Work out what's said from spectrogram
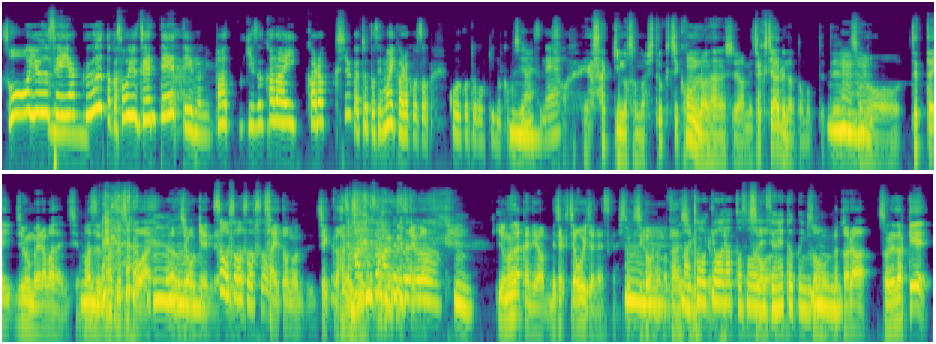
そういう制約とかそういう前提っていうのにパッ気づかないから、視野がちょっと狭いからこそ、こういうことが起きるのかもしれないですね。そういや、さっきのその一口コンロの話はめちゃくちゃあるなと思ってて、うん。その、絶対自分も選ばないんですよ。うん。まず、まずそこは、うん。あの条件で、そうそうそうそう。サイトのチェック外すんですけど、うん。うん。世の中にはめちゃくちゃ多いじゃないですか。一口コンロの単身まあ東京だとそうですよね特にそう。うんだから、それだけ、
